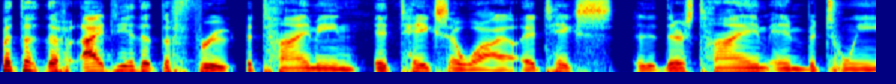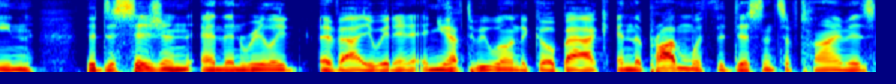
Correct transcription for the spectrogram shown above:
but the, the idea that the fruit the timing it takes a while. It takes there's time in between the decision and then really evaluating it and you have to be willing to go back. And the problem with the distance of time is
